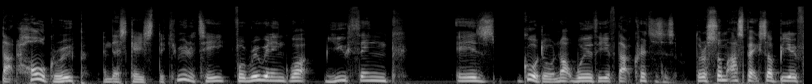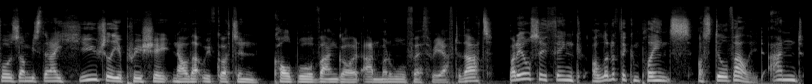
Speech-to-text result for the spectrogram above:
that whole group, in this case the community, for ruining what you think is good or not worthy of that criticism. There are some aspects of BO4 Zombies that I hugely appreciate now that we've gotten Cold War, Vanguard, and Modern Warfare 3 after that, but I also think a lot of the complaints are still valid and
